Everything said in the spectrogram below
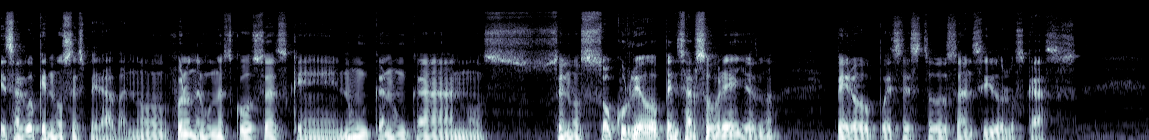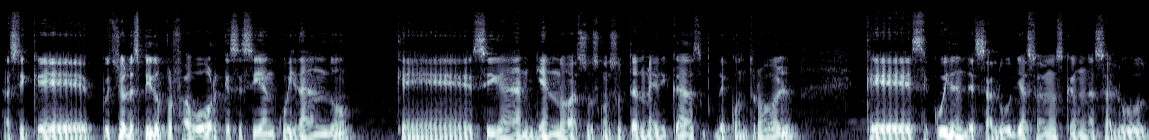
es algo que no se esperaba, ¿no? Fueron algunas cosas que nunca, nunca nos, se nos ocurrió pensar sobre ellas, ¿no? Pero pues estos han sido los casos. Así que pues yo les pido por favor que se sigan cuidando, que sigan yendo a sus consultas médicas de control, que se cuiden de salud. Ya sabemos que una salud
